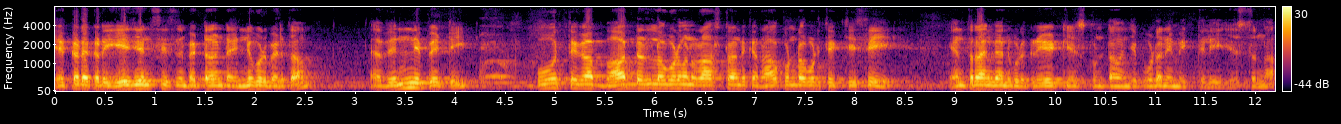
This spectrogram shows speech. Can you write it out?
ఎక్కడెక్కడ ఏజెన్సీస్ని పెట్టాలంటే అన్నీ కూడా పెడతాం. అవన్నీ పెట్టి పూర్తిగా బార్డర్లో కూడా మన రాష్ట్రానికి రాకుండా కూడా చెక్ చేసి యంత్రాంగాన్ని కూడా క్రియేట్ చేసుకుంటామని చెప్పి కూడా నేను మీకు తెలియజేస్తున్నా.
